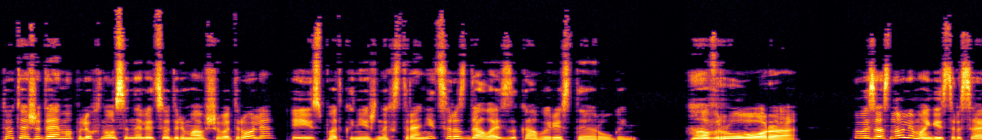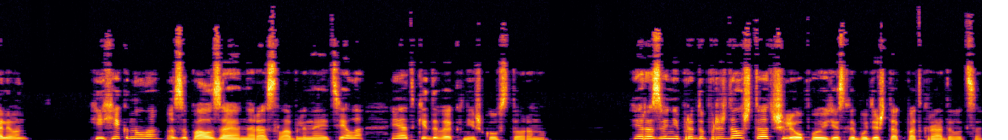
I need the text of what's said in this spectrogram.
Тут ожидаемо плюхнулся на лицо дремавшего тролля, и из-под книжных страниц раздалась заковыристая ругань. «Аврора! Вы заснули, магистр Салливан?» Хихикнула, заползая на расслабленное тело и откидывая книжку в сторону. «Я разве не предупреждал, что отшлепаю, если будешь так подкрадываться?»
